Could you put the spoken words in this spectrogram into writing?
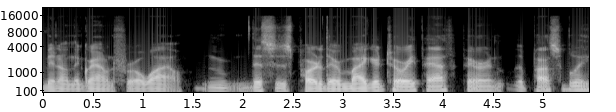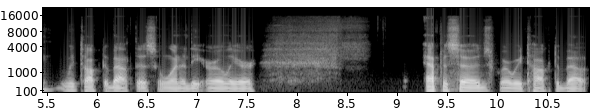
been on the ground for a while. This is part of their migratory path, apparently, uh, possibly. We talked about this in one of the earlier episodes where we talked about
